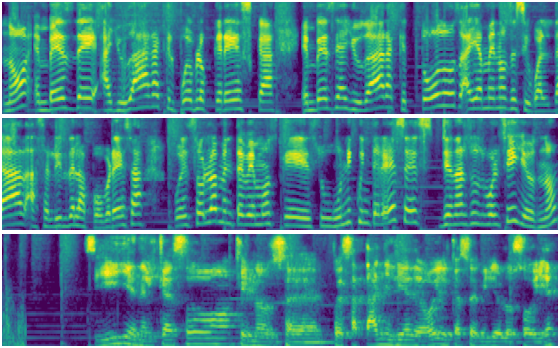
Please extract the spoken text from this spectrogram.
¿no? En vez de ayudar a que el pueblo crezca, en vez de ayudar a que todos haya menos desigualdad, a salir de la pobreza, pues solamente vemos que su único interés es llenar sus bolsillos, ¿no? Sí, en el caso que nos eh, pues atañe el día de hoy, el caso de Emilio Lozoya,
